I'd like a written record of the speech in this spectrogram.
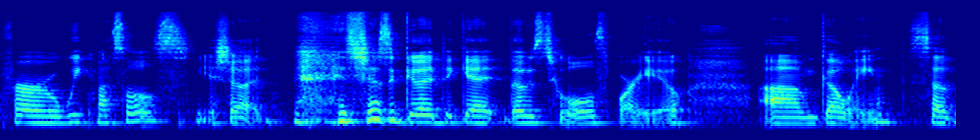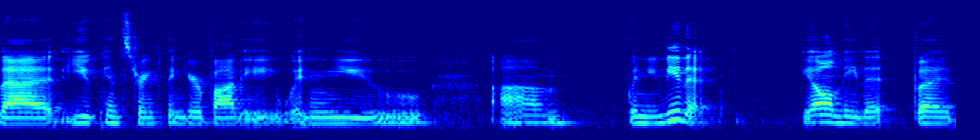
for weak muscles, you should. it's just good to get those tools for you um, going so that you can strengthen your body when you um, when you need it. You all need it, but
